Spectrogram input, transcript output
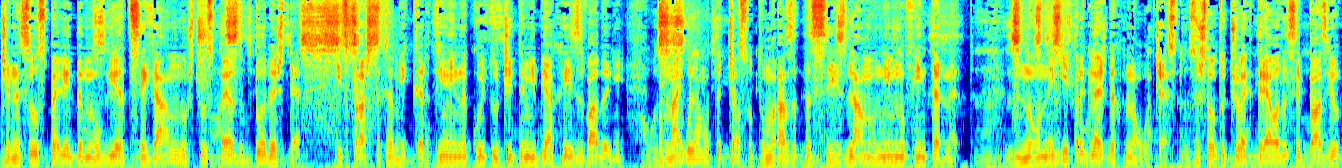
че не са успели да ме убият сега, но ще успеят в бъдеще. Изпращаха ми картини, на които очите ми бяха извадени, но най-голямата част от омразата се изля анонимно в интернет. Но не ги преглеждах много често, защото човек трябва да се пази от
